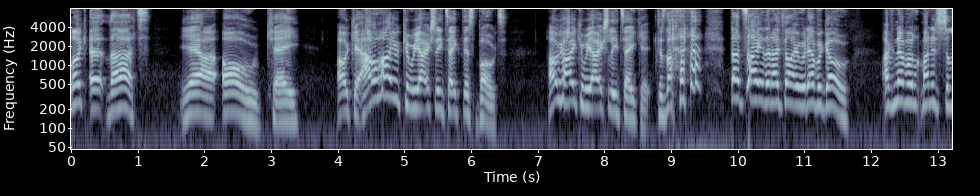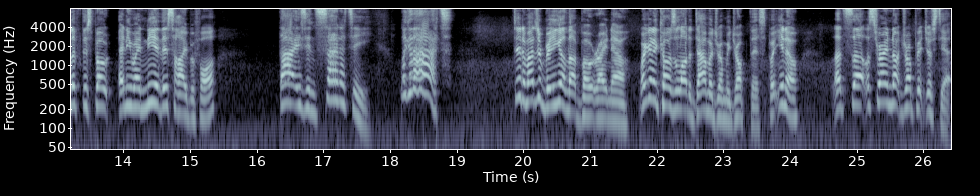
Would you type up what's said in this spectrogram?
Look at that. Yeah, okay. Okay, how high can we actually take this boat? How high can we actually take it? Because that, that's higher than I thought it would ever go. I've never managed to lift this boat anywhere near this high before. That is insanity. Look at that. Dude, imagine being on that boat right now. We're going to cause a lot of damage when we drop this. But, you know, let's uh, let's try and not drop it just yet.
